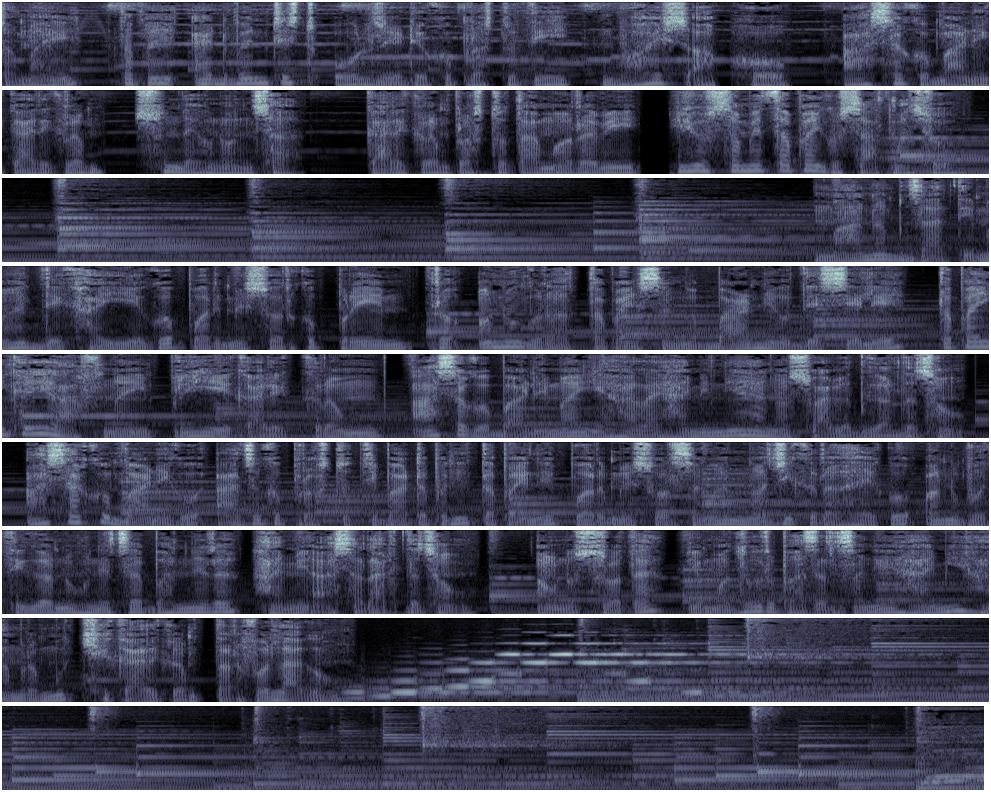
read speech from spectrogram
समय तपाईँ Adventist world रेडियोको प्रस्तुति भोइस अफ होप आशाको बाणी कार्यक्रम सुन्दै हुनुहुन्छ। कार्यक्रम प्रस्तुता म रवि यो समय तपाईँको साथमा छु। मानव जातिमा देखाइएको परमेश्वरको प्रेम र अनुग्रह तपाईँसँग बाँड्ने उद्देश्यले तपाईँकै आफ्नै प्रिय कार्यक्रम आशाको बाणीमा यहाँलाई हामी न्यानो स्वागत गर्दछौ। आशाको बाणीको आजको प्रस्तुतिबाट पनि तपाईँले परमेश्वरसँग नजिक रहेको अनुभूति गर्नुहुनेछ भनेर हामी आशा राख्दछौ। आउनु श्रोता यो मधुर भजनसँगै हामी हाम्रो मुख्य you.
